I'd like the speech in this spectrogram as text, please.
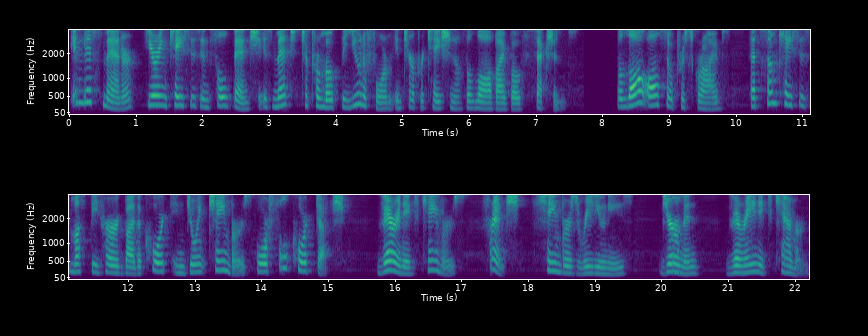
In this manner, hearing cases in full bench is meant to promote the uniform interpretation of the law by both sections. The law also prescribes that some cases must be heard by the court in joint chambers or full court Dutch, verenigde kamers, French, Chambres Réunies, German, Verenigd Kamer.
